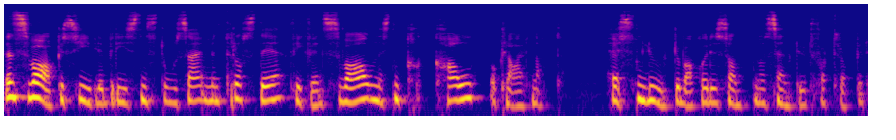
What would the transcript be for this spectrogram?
Den svake sydlige brisen sto seg, men tross det fikk vi en sval, nesten kald og klar natt. Høsten lurte bak horisonten og sendte ut fortropper.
